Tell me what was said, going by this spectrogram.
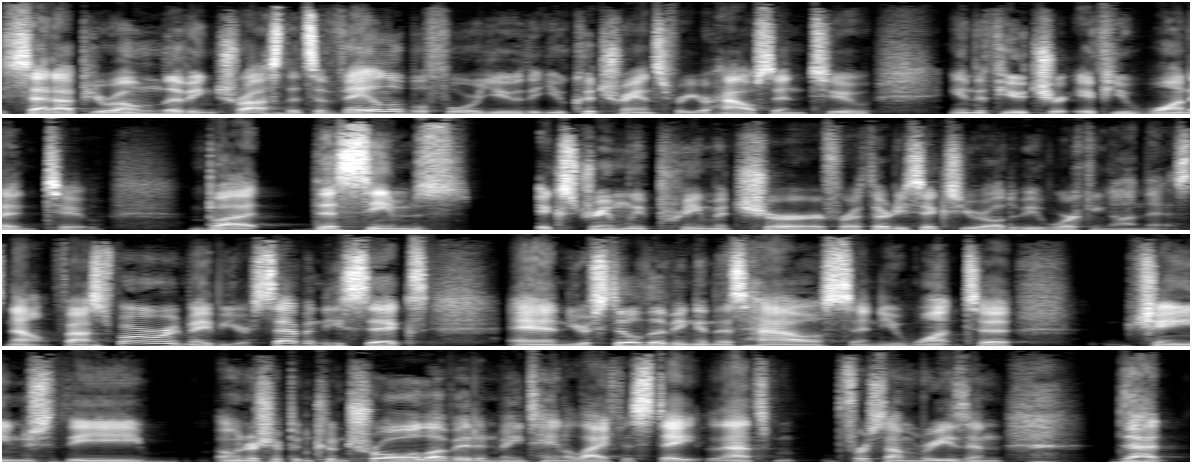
set up your own living trust that's available for you that you could transfer your house into in the future if you wanted to. But this seems extremely premature for a 36 year old to be working on this. Now, fast forward, maybe you're 76 and you're still living in this house and you want to change the ownership and control of it and maintain a life estate, that's for some reason that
